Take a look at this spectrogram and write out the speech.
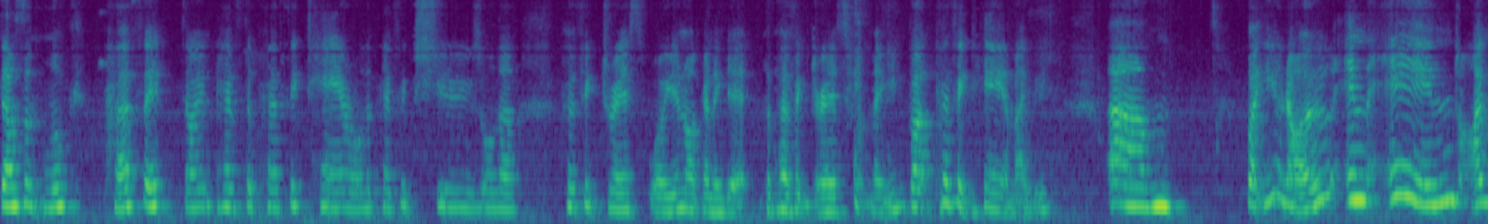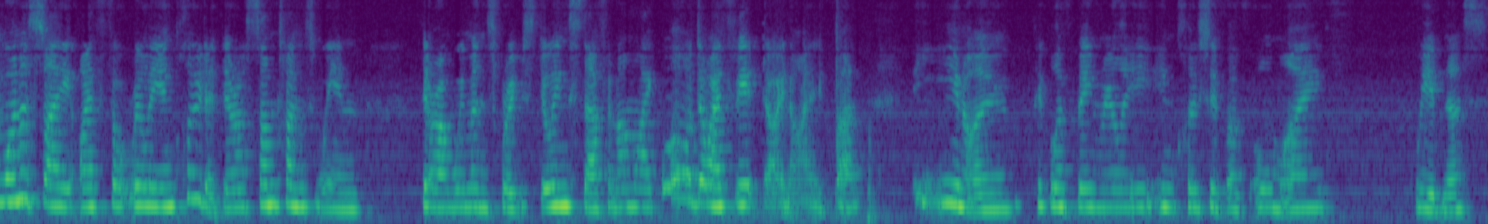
doesn't look perfect, don't have the perfect hair or the perfect shoes or the perfect dress. Well, you're not going to get the perfect dress from me, but perfect hair maybe. Um, but you know, in the end, I want to say I felt really included. There are sometimes when there are women's groups doing stuff, and I'm like, well, do I fit? Don't I? But you know, people have been really inclusive of all my weirdness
